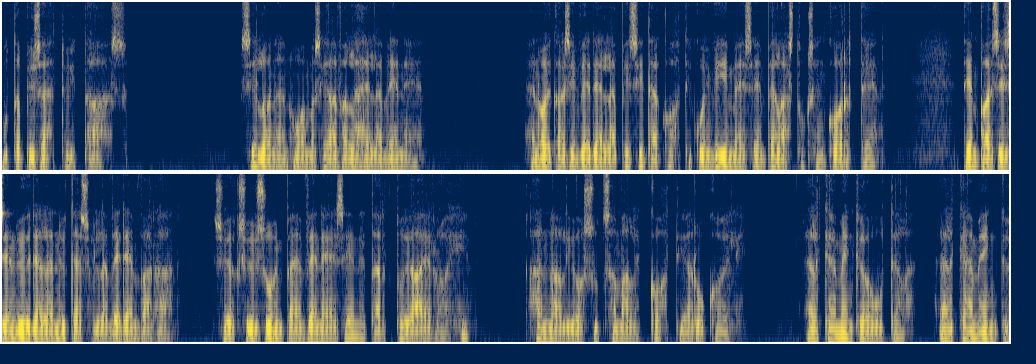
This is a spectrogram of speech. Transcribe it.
mutta pysähtyi taas. Silloin hän huomasi aivan lähellä veneen. Hän oikaisi veden läpi sitä kohti kuin viimeiseen pelastuksen korteen. Tempaisi sen yhdellä nykäsyllä veden varaan, syöksyi suinpäin veneeseen ja tarttui airoihin. Hanna oli jossut samalle kohti ja rukoili. Älkää menkö Uutela, älkää menkö.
